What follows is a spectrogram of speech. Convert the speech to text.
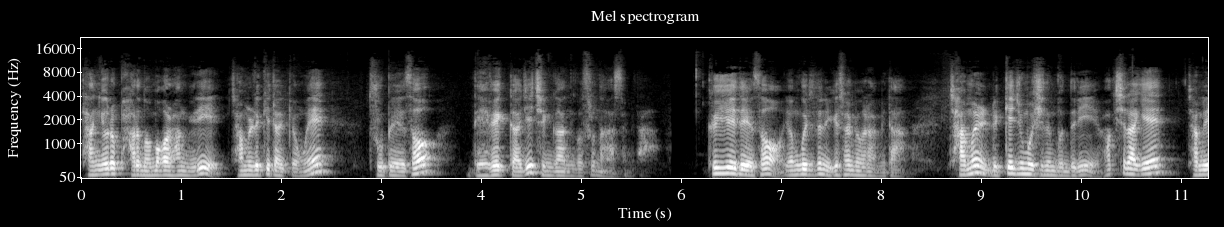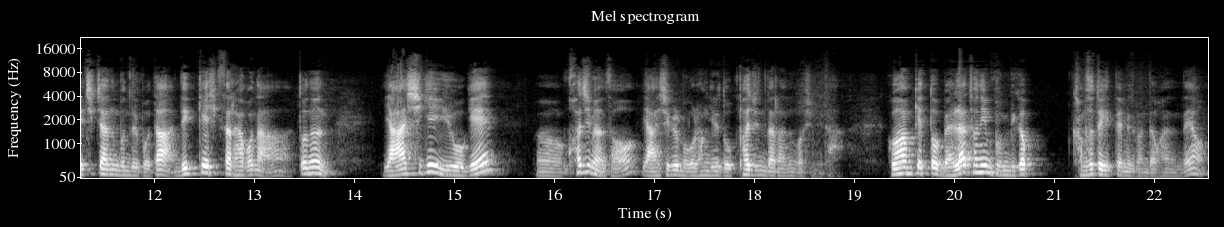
당뇨로 바로 넘어갈 확률이 잠을 늦게 잘 경우에 2배에서 4배까지 증가하는 것으로 나왔습니다. 그 이유에 대해서 연구진들은 이렇게 설명을 합니다. 잠을 늦게 주무시는 분들이 확실하게 잠을 일찍 자는 분들보다 늦게 식사를 하거나 또는 야식의 유혹에 어, 커지면서 야식을 먹을 확률이 높아진다는 것입니다. 그와 함께 또 멜라토닌 분비가 감소되기 때문에 그런다고 하는데요.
